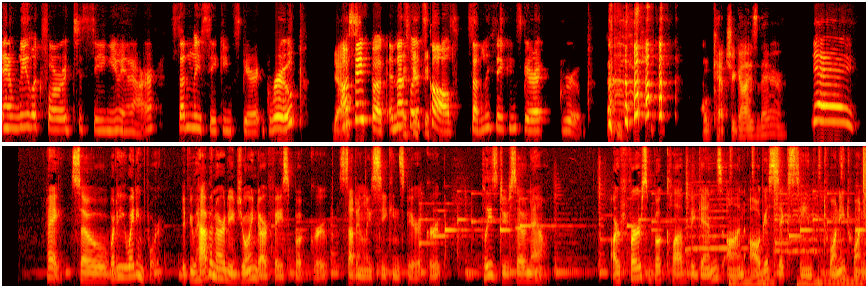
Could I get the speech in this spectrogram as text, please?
and we look forward to seeing you in our suddenly seeking spirit group yes. On facebook and that's what it's called suddenly seeking spirit group we'll catch you guys there yay Hey, so what are you waiting for? If you haven't already joined our Facebook group, Suddenly Seeking Spirit Group, please do so now. Our first book club begins on August 16th, 2020,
